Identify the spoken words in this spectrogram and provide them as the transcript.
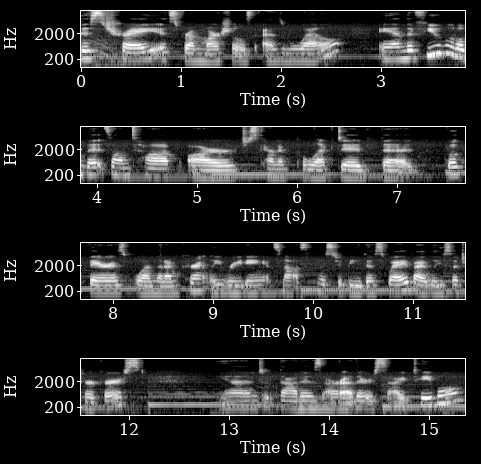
This tray is from Marshall's as well. And the few little bits on top are just kind of collected. The book there is one that I'm currently reading. It's Not Supposed to Be This Way by Lisa TerKeurst. And that is our other side table.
